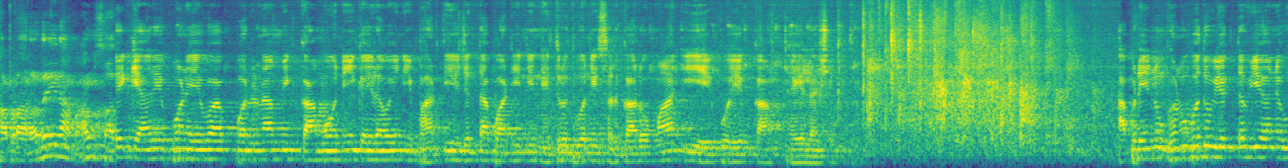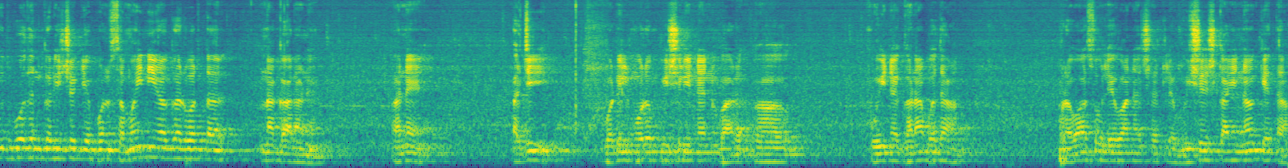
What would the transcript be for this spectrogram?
આપણા હૃદયના ભાવ સાથે ક્યારે પણ એવા પરિણામી કામો નહીં કર્યા હોય નહીં ભારતીય જનતા પાર્ટીની નેતૃત્વની સરકારોમાં એ એકો એક કામ થયેલા છે. આપણે એનું ઘણું બધું વ્યક્તવ્ય અને ઉદ્બોધન કરી શકીએ પણ સમયની અગરવત્તાના કારણે અને હજી વડીલ ભારત અ, ફૂઈને ઘણા બધા પ્રવાસો લેવાના છે એટલે વિશેષ કાંઈ ન કહેતા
